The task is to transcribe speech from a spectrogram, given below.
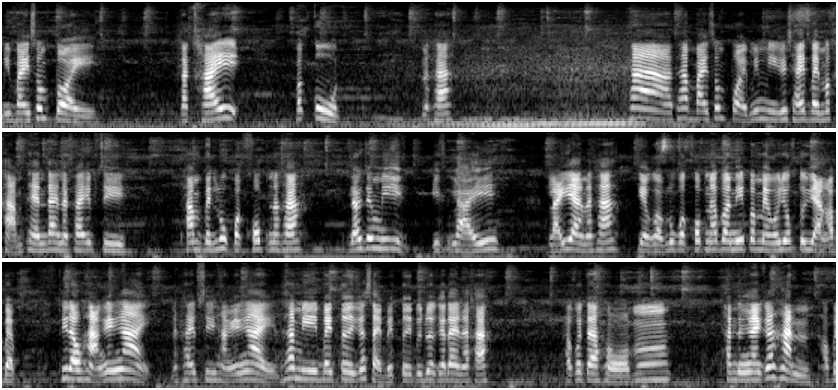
มีใบส้มปล่อย ตะไคร้มะกรูดนะคะ ถ้าใบส้มปล่อยไม่มีก็ใช้ใบมะขามแทนได้นะคะ FC ทำเป็นลูกประคบนะคะ แล้วยังมีอีกอีกหลายหลายอย่างนะคะ เกี่ยวกับลูกประคบนะวันนี้ป้าแมวก็ยกตัวอย่างเอาแบบที่เราหาง่ายๆนะคะ FC หาง่ายๆ ถ้ามีใบเตยก็ใส่ใบเตยไปด้วยก็ได้นะคะเขาก็จะหอมทำยังไงก็หั่นเอาไป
